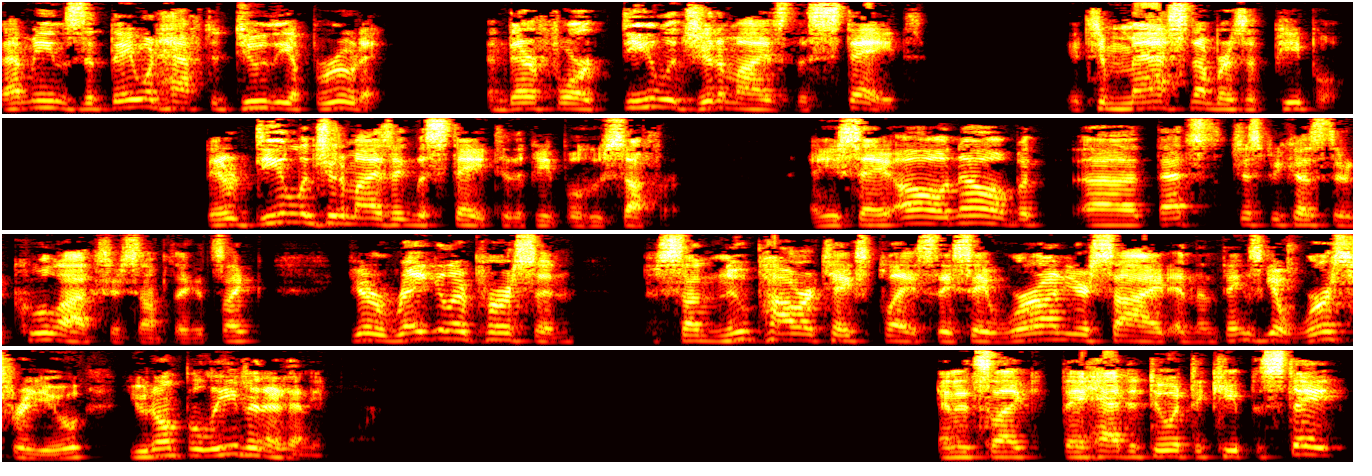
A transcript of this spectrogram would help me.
That means that they would have to do the uprooting and therefore delegitimize the state to mass numbers of people. They're delegitimizing the state to the people who suffer and you say, "Oh no, but uh, that's just because they're kulaks or something." It's like if you're a regular person, some new power takes place. They say we're on your side, and then things get worse for you. You don't believe in it anymore, and it's like they had to do it to keep the state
